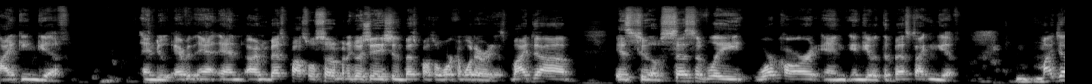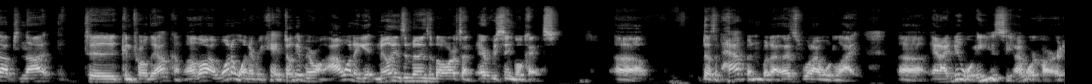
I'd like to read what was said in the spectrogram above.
I can give, and do everything and, and best possible settlement negotiation, best possible work, on whatever it is. My job is to obsessively work hard and, and give it the best I can give. My job's not to control the outcome. Although I want to win every case. Don't get me wrong. I want to get millions and millions of dollars on every single case. Uh, doesn't happen, but I, that's what I would like. Uh, and I do. You see, I work hard,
